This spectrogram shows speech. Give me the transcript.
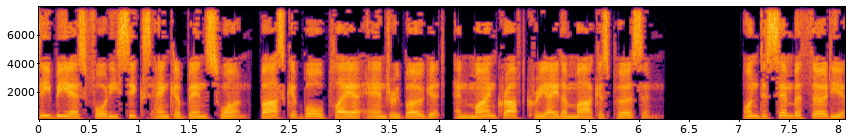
CBS 46 anchor Ben Swann, basketball player Andrew Bogut, and Minecraft creator Markus Persson. On December 30,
